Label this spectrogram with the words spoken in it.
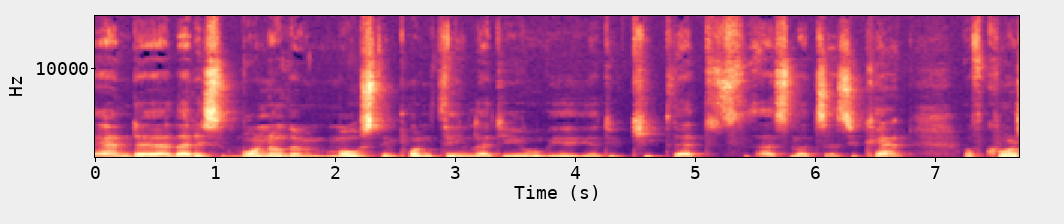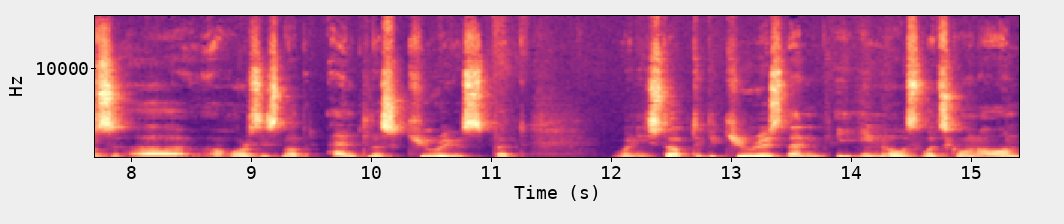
And uh, that is one of the most important thing that you, you keep that as much as you can. Of course, uh, a horse is not endless curious, but when he stopped to be curious, then he, he knows what's going on,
